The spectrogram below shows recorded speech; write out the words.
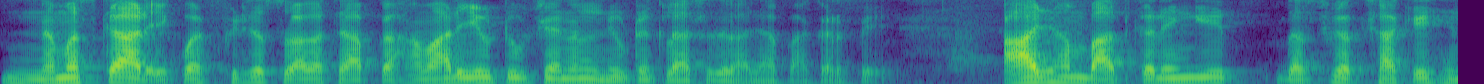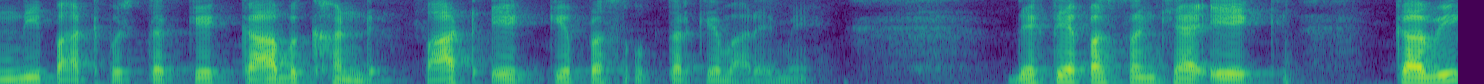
नमस्कार, एक बार फिर से स्वागत है आपका हमारे YouTube channel Newton classes Raja Pakar पे। आज हम बात करेंगे दसवीं कक्षा के हिंदी पाठ्य पुस्तक के काव्य खंड, पाठ एक के प्रश्न उत्तर के बारे में। देखते हैं प्रश्न संख्या एक। कवि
